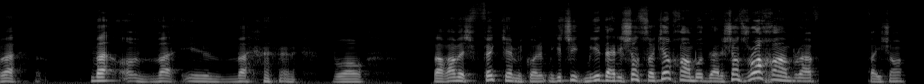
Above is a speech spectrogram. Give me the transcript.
و و و و, و واقعا بهش فکر می‌کنه میگه چی؟ میگه در ایشان ساکن خواهم بود در ایشان راه خواهم رفت. و ایشان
